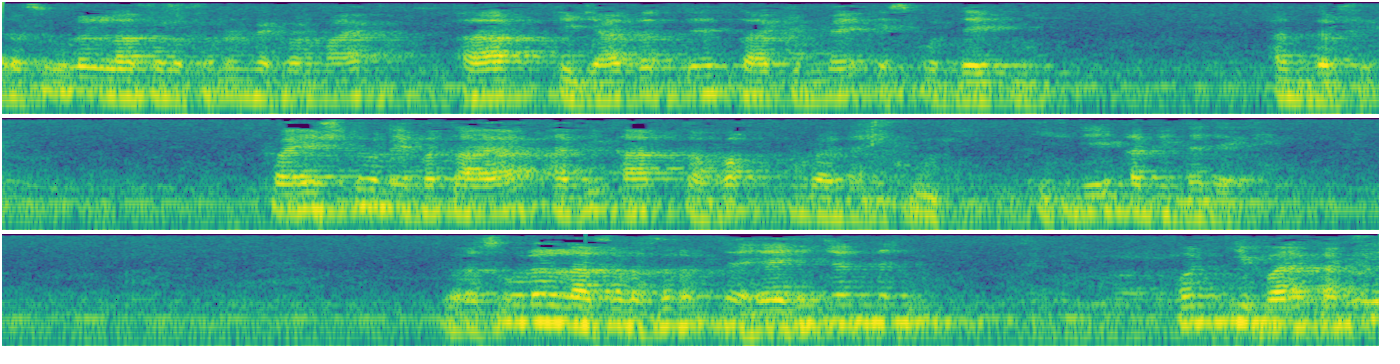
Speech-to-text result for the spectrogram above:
رسول اللہ صلی اللہ علیہ وسلم نے فرمایا، آپ اجازت دیں تاکہ میں اس کو دیکھوں۔ اندر سے۔ فرشتوں نے بتایا، ابھی آپ کا وقت پورا نہیں ہوا، اس لیے ابھی نہ دیکھیں۔ تو رسول اللہ صلی اللہ علیہ وسلم سے، ہے ہی جنت۔ ان کی برکت سے،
